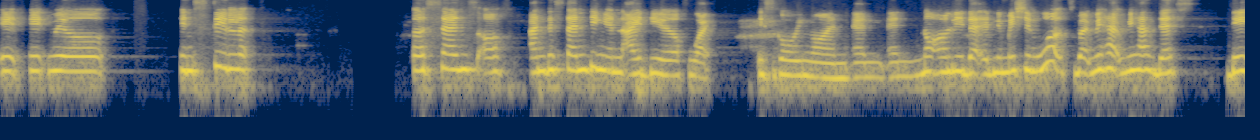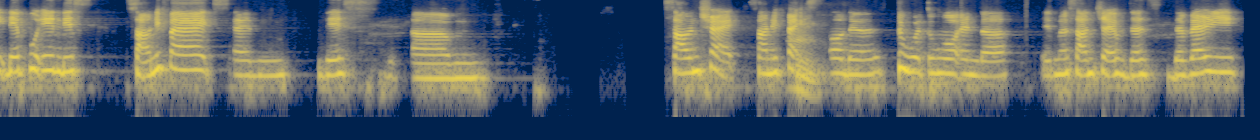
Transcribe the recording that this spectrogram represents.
it it will instill a sense of understanding an idea of what is going on and and not only that animation works but we have we have this they they put in this sound effects and this um soundtrack sound effects, mm. all the tumo tumo and the you know soundtrack of the the very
